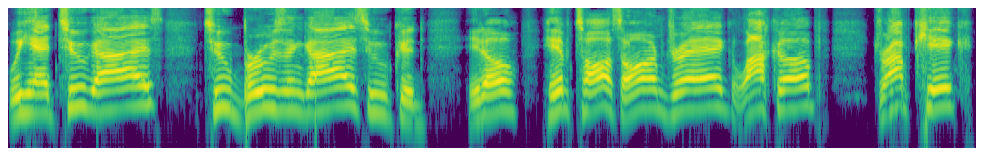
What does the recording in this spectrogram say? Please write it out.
We had two guys, two bruising guys who could, you know, hip toss, arm drag, lock up, drop kick.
